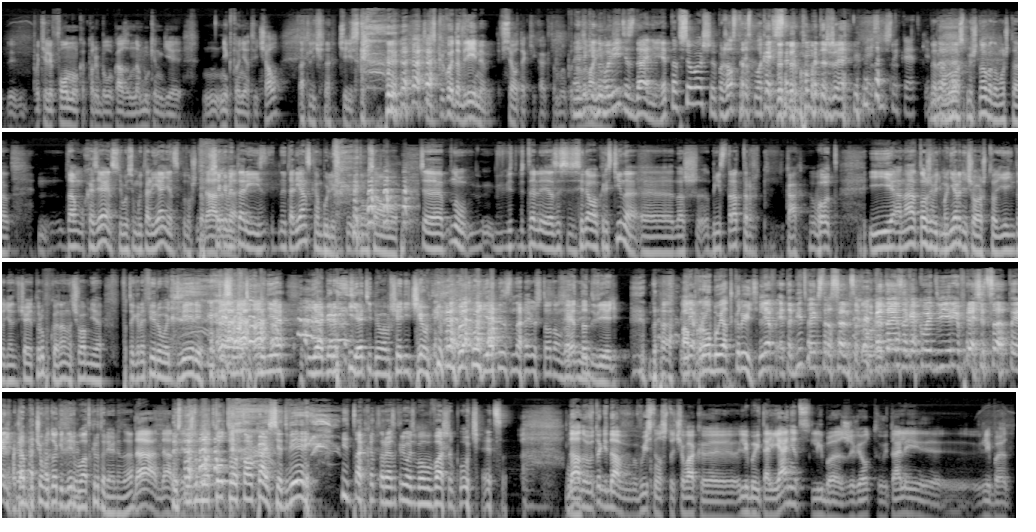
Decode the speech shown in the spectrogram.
По телефону, который был указан на букинге, никто не отвечал. Отлично. Через, через какое-то время все-таки как-то мы Они такие, ну вы видите здание, это все ваше, пожалуйста, располагайтесь на любом этаже. Лестничной клетки. Это было смешно, потому что там хозяин, с ним итальянец, потому что все комментарии на итальянском были к этому самому. Э, Ну, Ви- Виталия зас- заселяла Кристина, э, наш администратор, как, вот. И она тоже, видимо, нервничала, что ей никто не отвечает трубку. Она начала мне фотографировать двери, рисовать их мне. Я говорю, я тебе вообще ничем не могу, я не знаю, что там за Это дверь. дверь. Да. Лев, Попробуй открыть. Лев, это битва экстрасенсов. Угадай, за какой дверью прячется отель. А там причем в итоге дверь была открыта реально, да? Да, да. То есть дверь. нужно было тут толкать все двери, и та, которая открылась, по-моему, ваша, получается. Да, но в итоге, да, выяснилось, что чувак э, либо итальянец, либо живет в Италии, э, либо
